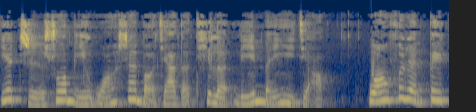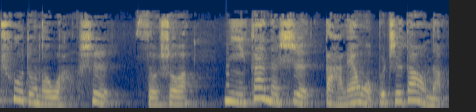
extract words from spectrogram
也只说明王善保家的踢了临门一脚。王夫人被触动的往事所说，你干的事打量我不知道呢，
